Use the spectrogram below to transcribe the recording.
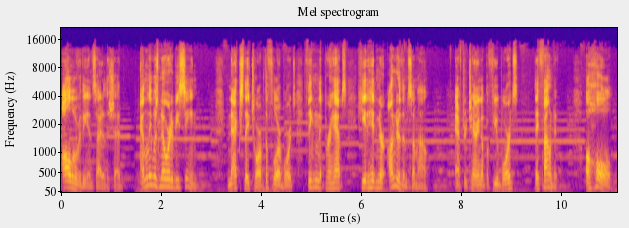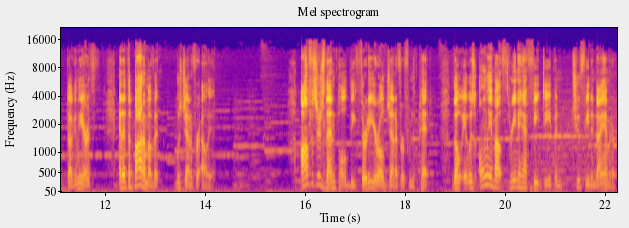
all over the inside of the shed. Emily was nowhere to be seen. Next they tore up the floorboards thinking that perhaps he had hidden her under them somehow. After tearing up a few boards they found it a hole dug in the earth and at the bottom of it was Jennifer Elliott. Officers then pulled the 30-year-old Jennifer from the pit though it was only about three and a half feet deep and two feet in diameter.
